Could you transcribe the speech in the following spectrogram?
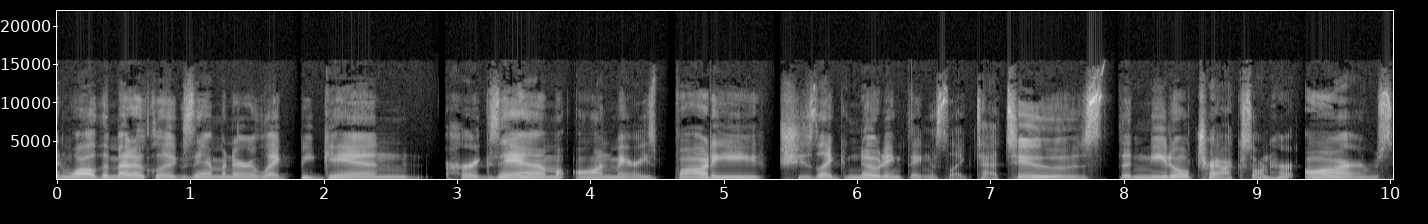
and while the medical examiner like began her exam on Mary's body, she's like noting things like tattoos, the needle tracks on her arms,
